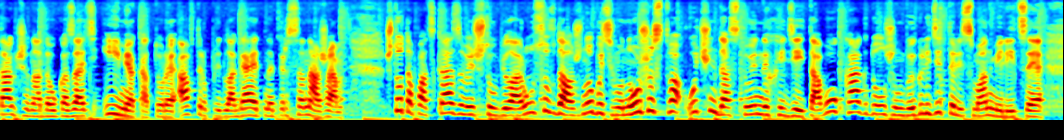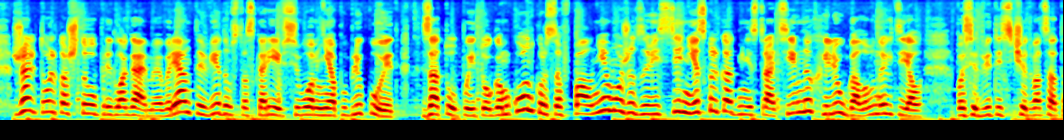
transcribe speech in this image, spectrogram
Также надо указать имя, которое автор предлагает на персонажа. Что-то подсказывает, что у белорусов должно быть множество очень достойных идей того, как должен выглядеть талисман милиции. Жаль только, что предлагаемые варианты ведомство, скорее всего, не опубликует. Зато по итогам конкурса вполне может завести несколько административных или уголовных дел. После 2020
